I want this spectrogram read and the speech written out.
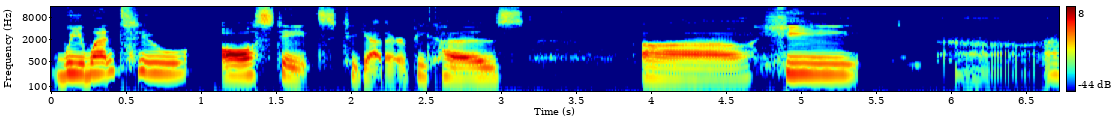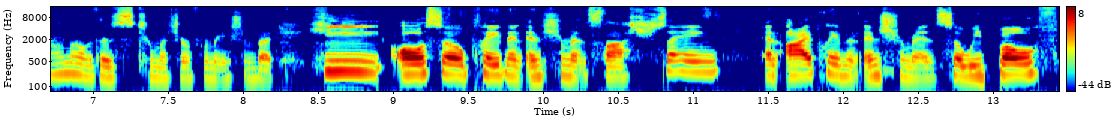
We went to all states together because uh, he. Uh, I don't know if this is too much information, but he also played an instrument slash sang, and I played an instrument. So we both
